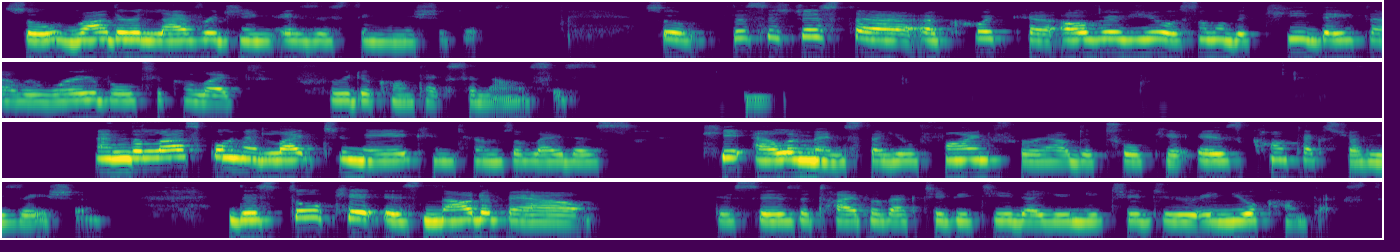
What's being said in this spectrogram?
So rather leveraging existing initiatives. So this is just a, a quick uh, overview of some of the key data we were able to collect through the context analysis. And the last point I'd like to make in terms of like this key elements that you'll find throughout the toolkit is contextualization. This toolkit is not about this is the type of activity that you need to do in your context.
